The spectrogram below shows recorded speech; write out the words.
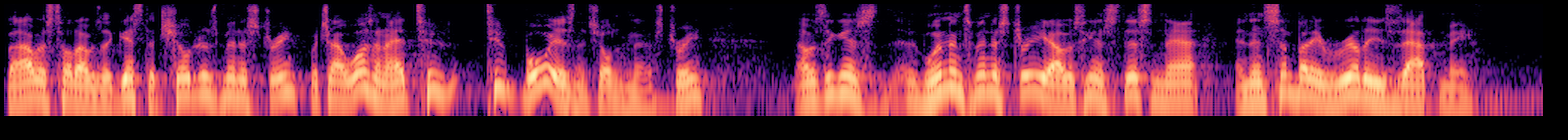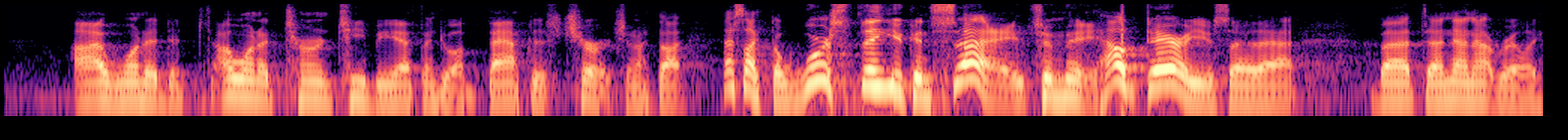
But I was told I was against the children's ministry, which I wasn't. I had two, two boys in the children's ministry. I was against women's ministry. I was against this and that. And then somebody really zapped me. I wanted to, I want to turn TBF into a Baptist church. And I thought, that's like the worst thing you can say to me. How dare you say that? But uh, no, not really.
